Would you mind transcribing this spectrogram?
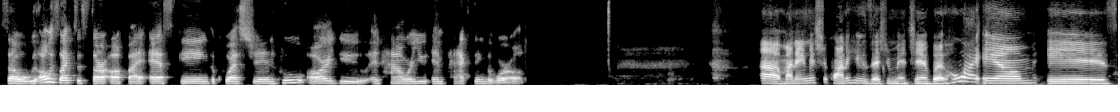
So we always like to start off by asking the question Who are you and how are you impacting the world? Uh, my name is Shaquana Hughes, as you mentioned, but who I am is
